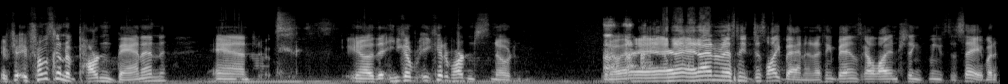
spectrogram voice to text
if, if trump's going to pardon bannon and you know that he could he could have pardoned snowden. You know and, and, and i don't necessarily dislike bannon. I think bannon's got a lot of interesting things to say but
